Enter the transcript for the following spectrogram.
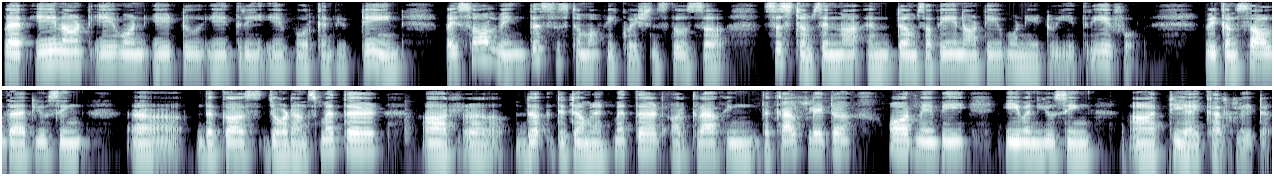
where a0, a1, a2, a3, a4 can be obtained by solving this system of equations, those uh, systems in, in terms of a0, a1, a2, a3, a4. We can solve that using uh, the Gauss-Jordan's method or uh, de determinant method or graphing the calculator or maybe even using our TI calculator.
